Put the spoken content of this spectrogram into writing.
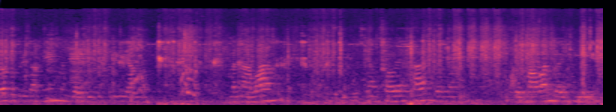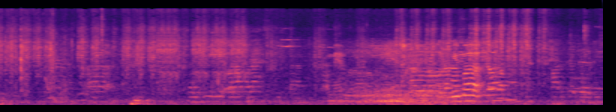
semoga putri kami menjadi putri yang menawan yang solehah dan yang dermawan bagi eh, bagi orang-orang sekitar. Amin. Dari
